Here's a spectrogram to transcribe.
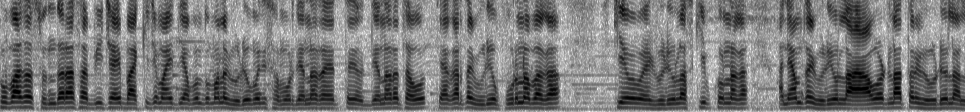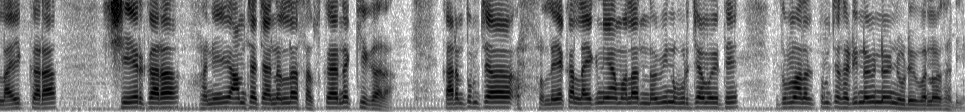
खूप असा सुंदर असा बीच आहे. बाकीची माहिती आपण तुम्हाला व्हिडिओमध्ये समोर देणार आहे ते देणारच आहोत. त्याकरता व्हिडिओ पूर्ण बघा. स्कि व्हिडिओला स्किप करू नका. आणि आमचा व्हिडिओला आवडला तर व्हिडिओला लाईक करा शेअर करा आणि आमच्या चॅनलला सबस्क्राईब नक्की करा. कारण तुमच्या एका लाईकने आम्हाला नवीन ऊर्जा मिळते. तुम्हाला तुमच्यासाठी नवीन नवीन व्हिडिओ बनवण्यासाठी.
